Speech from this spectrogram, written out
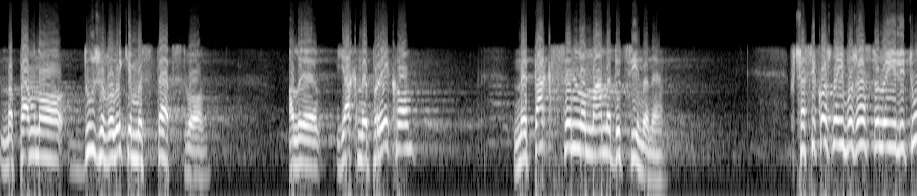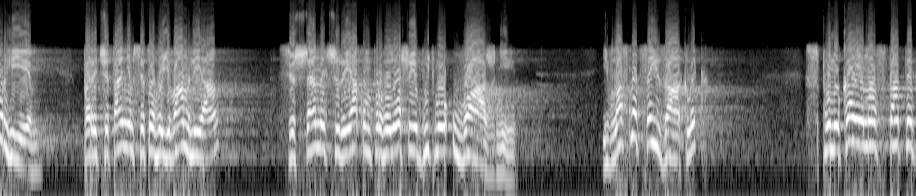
напевно, дуже велике мистецтво, але як не прикро, не так сильно нами доцінене. В часі кожної божественної літургії перед читанням святого Євангелія священник чи диякон проголошує будьмо уважні. І, власне, цей заклик спонукає нас стати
